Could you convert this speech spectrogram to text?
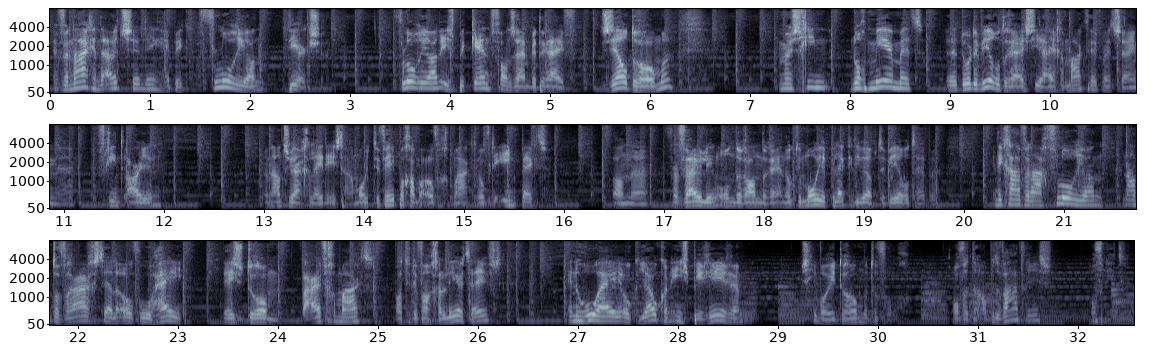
En vandaag in de uitzending heb ik Florian Dirksen. Florian is bekend van zijn bedrijf Zeldromen. Misschien nog meer met, uh, door de wereldreis die hij gemaakt heeft met zijn uh, vriend Arjen. Een aantal jaar geleden is daar een mooi tv-programma over gemaakt. Over de impact van uh, vervuiling onder andere. En ook de mooie plekken die we op de wereld hebben. En ik ga vandaag Florian een aantal vragen stellen over hoe hij deze droom waar heeft gemaakt. Wat hij ervan geleerd heeft. En hoe hij ook jou kan inspireren misschien wel je dromen te volgen. Of het nou op het water is of niet.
